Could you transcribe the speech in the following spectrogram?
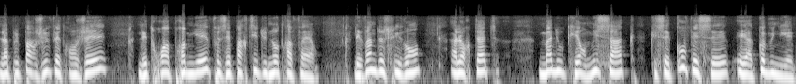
la plupart juifs étrangers. Les trois premiers faisaient partie d'une autre affaire. Les 22 suivants, à leur tête, Manoukian Misak, qui s'est confessé et a communié.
